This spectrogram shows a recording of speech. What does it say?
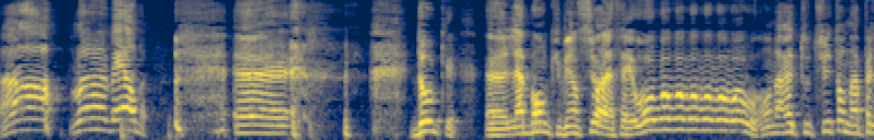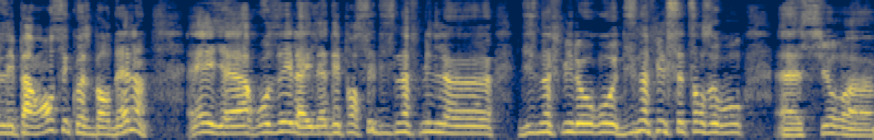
Ah, ah merde Donc, euh, la banque, bien sûr, elle a fait wow, wow, wow, wow, wow, on arrête tout de suite, on appelle les parents, c'est quoi ce bordel? Eh, il y a Rosé, là, il a dépensé 19 000, euh, 19 000 euros, 19 700 euros euh, sur, euh,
